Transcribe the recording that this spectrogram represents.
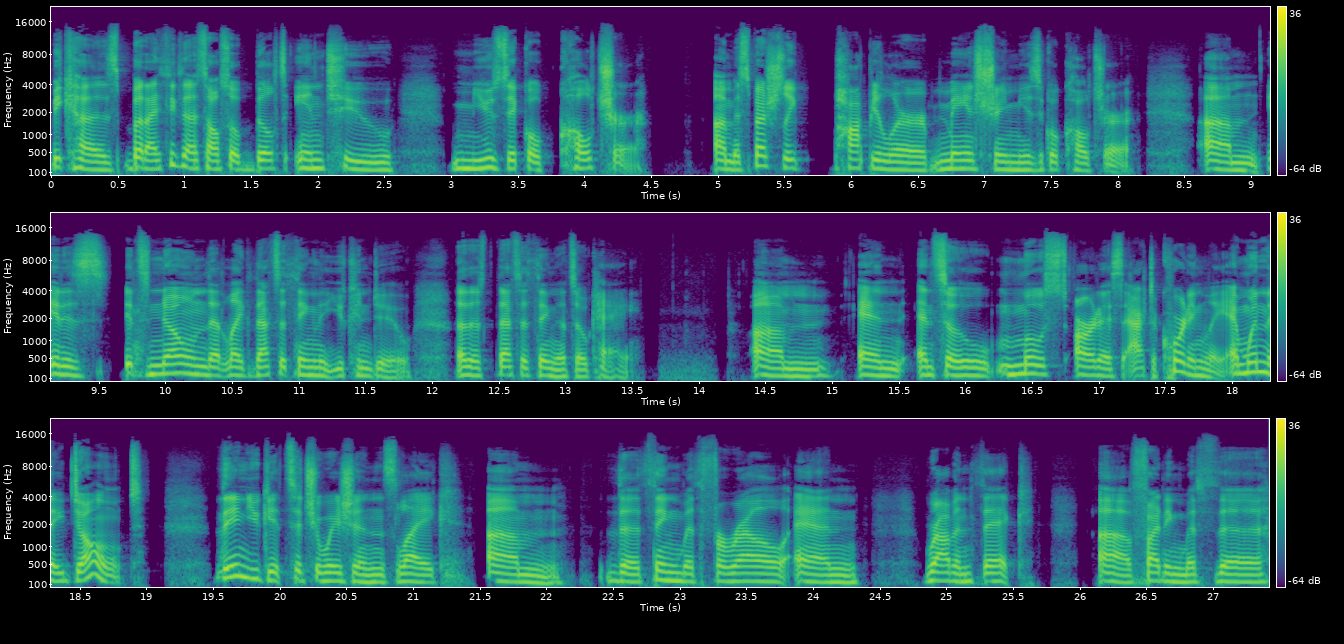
because, but I think that's also built into musical culture, um, especially popular mainstream musical culture. Um, it is, it's known that like that's a thing that you can do. That that's a thing that's okay. Um, and and so most artists act accordingly, and when they don't, then you get situations like um, the thing with Pharrell and Robin Thicke uh, fighting with the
